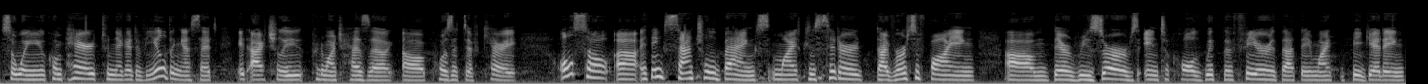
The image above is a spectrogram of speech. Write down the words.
So when you compare it to negative yielding assets, it actually pretty much has a, a positive carry. Also, uh, I think central banks might consider diversifying um, their reserves into gold with the fear that they might be getting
